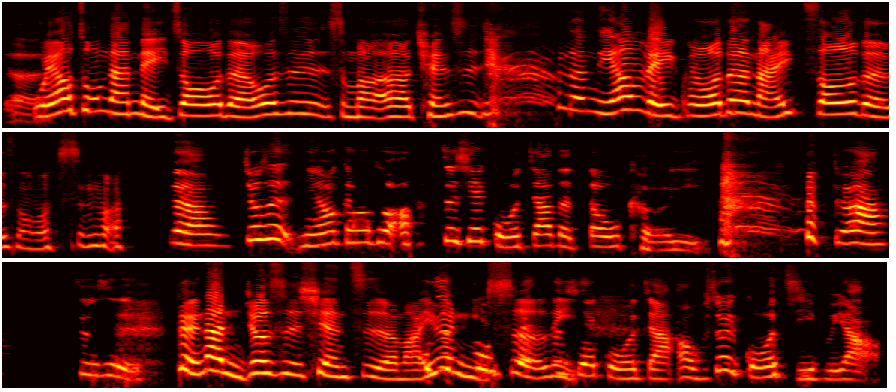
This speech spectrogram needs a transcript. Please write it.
呃，我要中南美洲的，或是什么呃，全世界，那你要美国的哪一州的什么是吗？对啊，就是你要跟他说哦，这些国家的都可以，对啊，是不是？对，那你就是限制了嘛，因为你设立这些国家哦，所以国籍不要。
